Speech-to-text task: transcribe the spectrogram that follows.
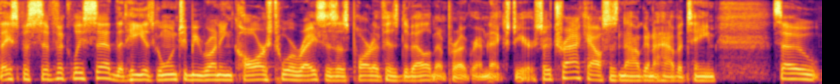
they specifically said that he is going to be running cars tour races as part of his development program next year. So Trackhouse is now going to have a team. So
